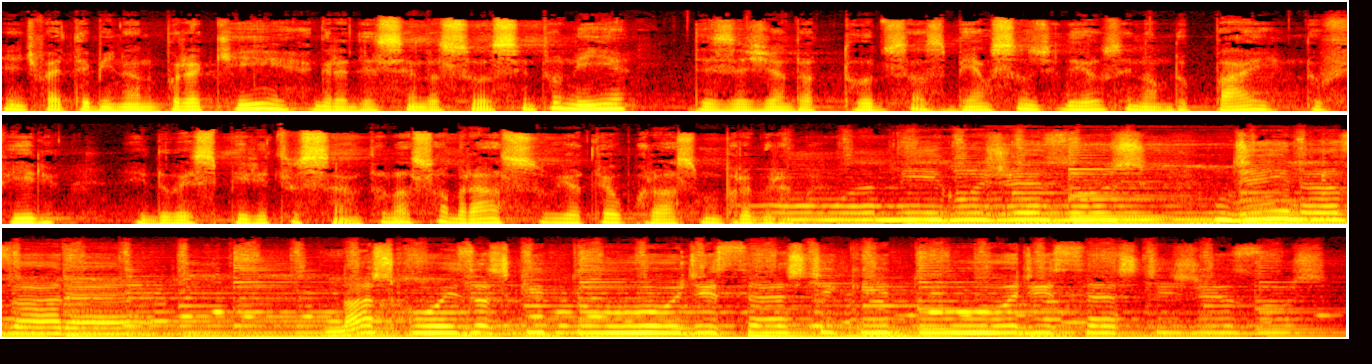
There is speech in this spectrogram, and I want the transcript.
A gente vai terminando por aqui, agradecendo a sua sintonia, desejando a todos as bênçãos de Deus, em nome do Pai, do Filho e do Espírito Santo. Nosso abraço e até o próximo programa. Amigo Jesus de Nazaré, nas coisas que tu disseste, que tu disseste, Jesus.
